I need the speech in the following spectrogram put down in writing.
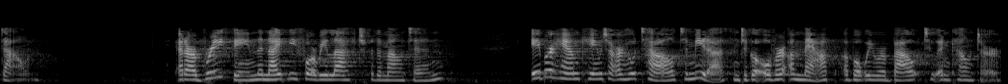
down. At our briefing the night before we left for the mountain, Abraham came to our hotel to meet us and to go over a map of what we were about to encounter.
